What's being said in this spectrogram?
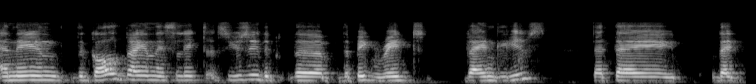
And then the gold vein they select, it's usually the, the, the big red veined leaves that they they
